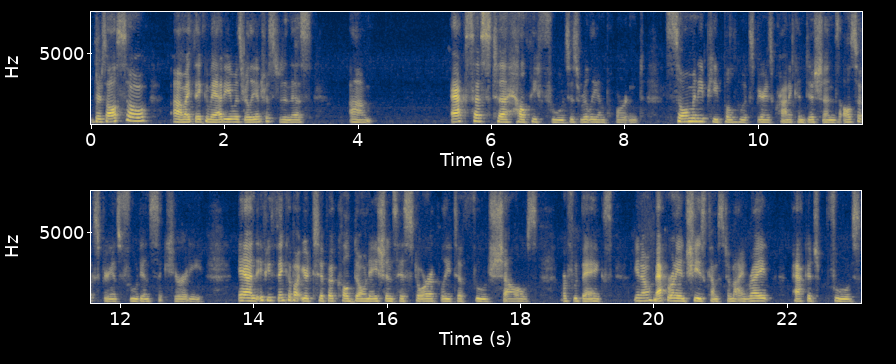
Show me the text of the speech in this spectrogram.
there's also, um, I think Maddie was really interested in this. Um, access to healthy foods is really important. So many people who experience chronic conditions also experience food insecurity. And if you think about your typical donations historically to food shelves or food banks, you know, macaroni and cheese comes to mind, right? Packaged foods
